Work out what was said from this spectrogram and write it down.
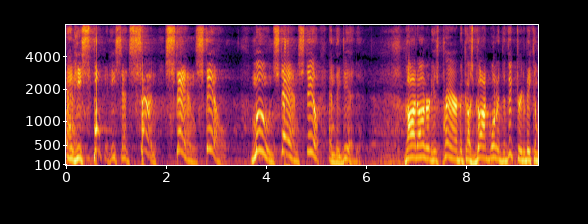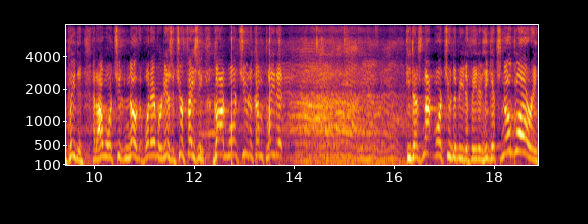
and he spoke it. He said, Sun, stand still, moon, stand still, and they did. God honored his prayer because God wanted the victory to be completed. And I want you to know that whatever it is that you're facing, God wants you to complete it. He does not want you to be defeated. He gets no glory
